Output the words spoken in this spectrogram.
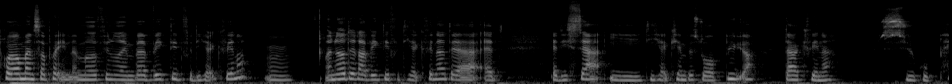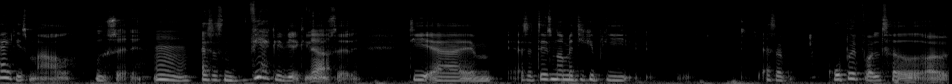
prøver man så på en eller anden måde at finde ud af, hvad er vigtigt for de her kvinder. Mm. Og noget af det, der er vigtigt for de her kvinder, det er, at, at især i de her kæmpe store byer, der er kvinder psykopatisk meget udsatte. Mm. Altså sådan virkelig, virkelig Ja. udsatte. De er, øhm, altså det er sådan noget med, at de kan blive øh, altså gruppevoldtaget og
